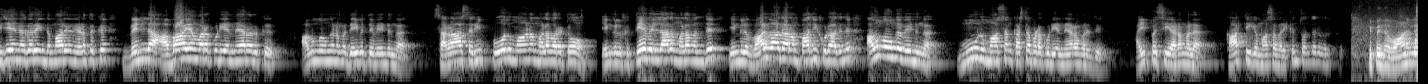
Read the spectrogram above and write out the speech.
விஜயநகர் இந்த மாதிரியான இடத்துக்கு வெள்ள அபாயம் வரக்கூடிய நேரம் இருக்குது அவங்கவுங்க நம்ம தெய்வத்தை வேண்டுங்க. சராசரி போதுமான மழை வரட்டும். எங்களுக்கு தேவையில்லாத மழை வந்து எங்களை வாழ்வாதாரம் பாதிக்கூடாதுன்னு அவங்கவுங்க வேண்டுங்க. மூணு மாதம் கஷ்டப்படக்கூடிய நேரம் வருது. ஐப்பசி அடமலை கார்த்திகை மாதம் வரைக்கும் தொந்தரவு இருக்குது இப்போ இந்த வானிலை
